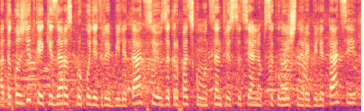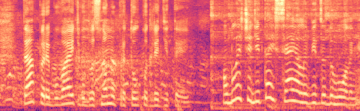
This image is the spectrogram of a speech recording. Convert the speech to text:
а також дітки, які зараз проходять реабілітацію в Закарпатському центрі соціально-психологічної реабілітації та перебувають в обласному притулку для дітей. Обличчя дітей сяяли від задоволення,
